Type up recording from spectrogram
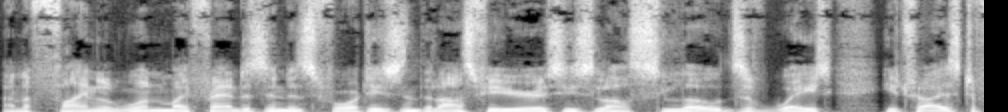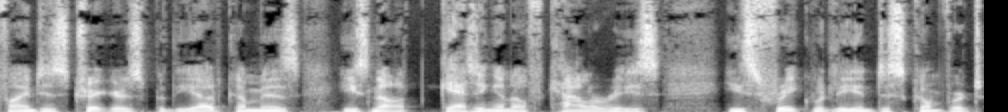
And a final one. My friend is in his 40s. In the last few years, he's lost loads of weight. He tries to find his triggers, but the outcome is he's not getting enough calories. He's frequently in discomfort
